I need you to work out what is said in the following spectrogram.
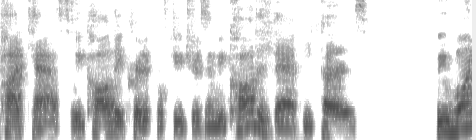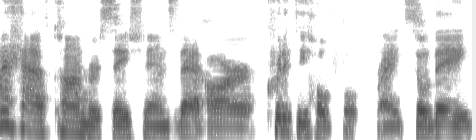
podcast, we called it Critical Futures and we called it that because we want to have conversations that are critically hopeful, right? So they,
